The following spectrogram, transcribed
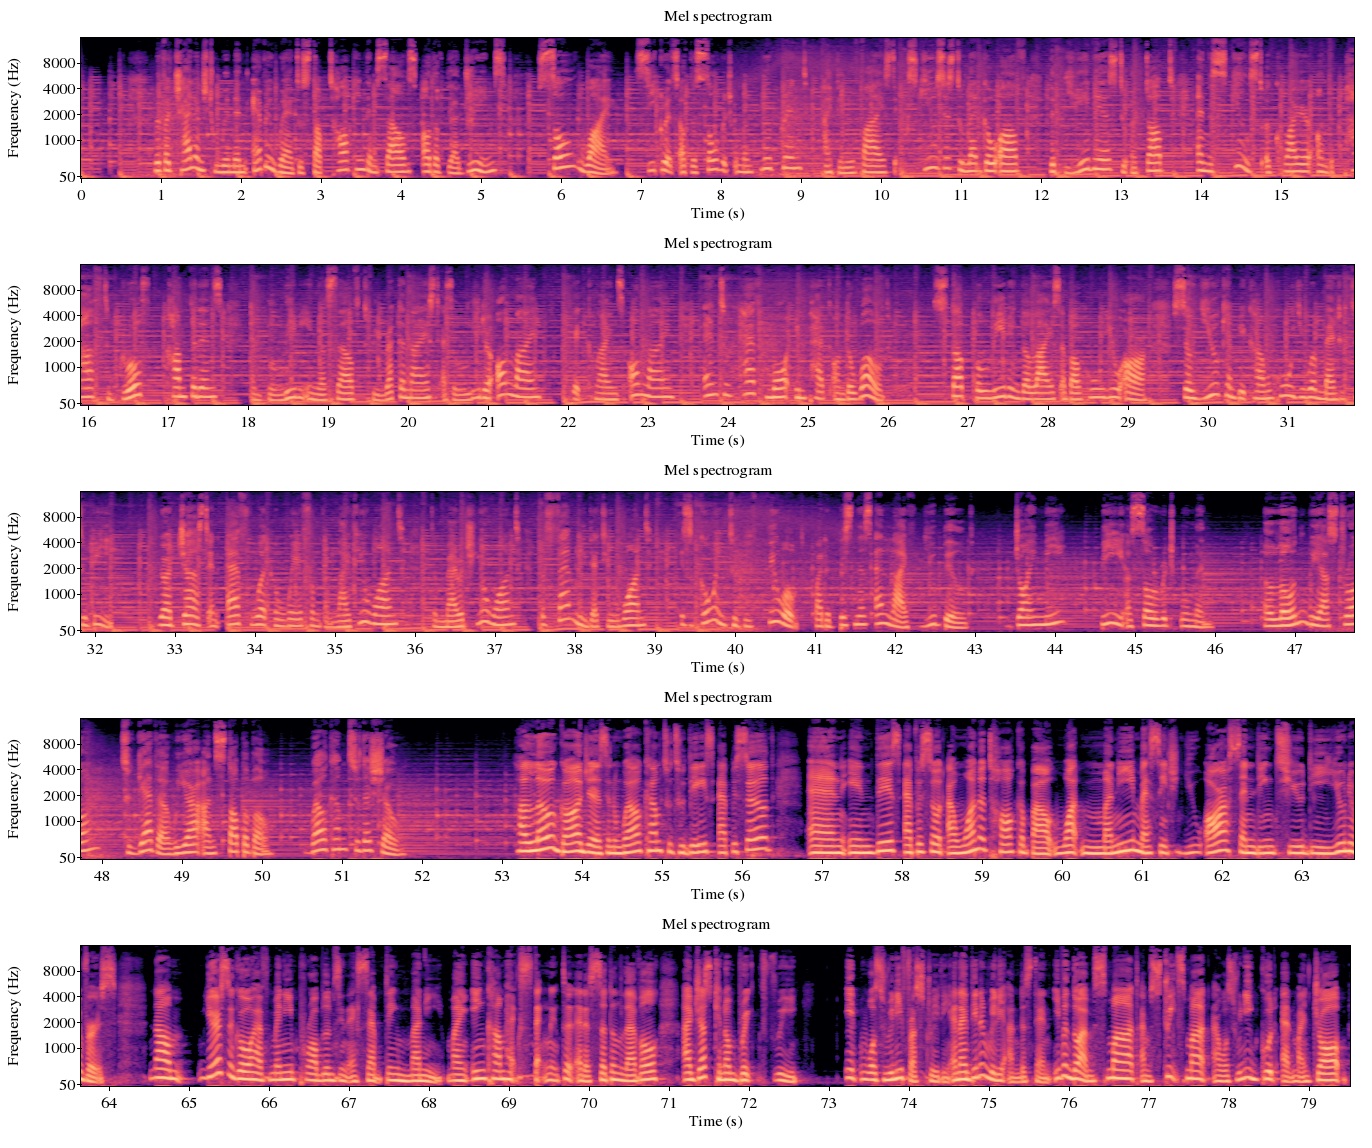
With a challenge to women everywhere to stop talking themselves out of their dreams, Soul Why? Secrets of the Soul Rich Woman Blueprint identifies the excuses to let go of the behaviors to adopt, and the skills to acquire on the path to growth, confidence, and believing in yourself to be recognized as a leader online, get clients online, and to have more impact on the world. Stop believing the lies about who you are so you can become who you were meant to be. You are just an F word away from the life you want, the marriage you want, the family that you want, is going to be fueled by the business and life you build. Join me, be a soul rich woman. Alone we are strong, together we are unstoppable. Welcome to the show. Hello, gorgeous, and welcome to today's episode. And in this episode, I want to talk about what money message you are sending to the universe. Now, years ago, I have many problems in accepting money. My income had stagnated at a certain level. I just cannot break free. It was really frustrating and I didn't really understand. Even though I'm smart, I'm street smart, I was really good at my job,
